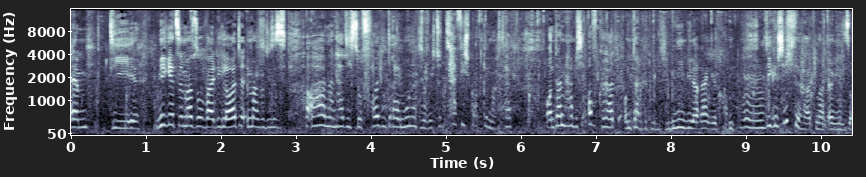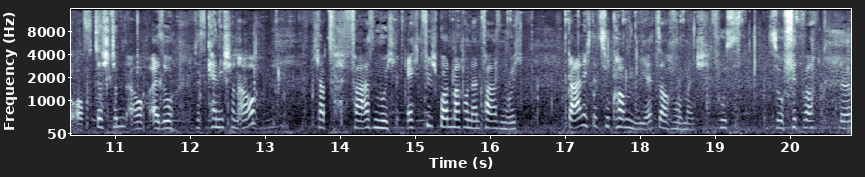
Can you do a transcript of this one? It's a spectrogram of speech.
ähm, die, mir geht es immer so, weil die Leute immer so dieses, ah, und dann hatte ich so voll die drei Monate, wo ich total viel Sport gemacht habe. Und dann habe ich aufgehört und dann bin ich nie wieder reingekommen. Die Geschichte hört man irgendwie so oft. Das stimmt auch. Also das kenne ich schon auch. Ich habe Phasen, wo ich echt viel Sport mache und dann Phasen, wo ich gar nicht dazu komme, wie jetzt auch, wo mein Fuß so fit war. Ja.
